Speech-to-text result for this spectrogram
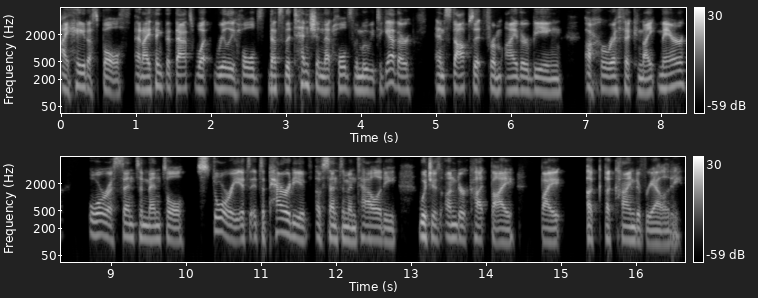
I hate us both. And I think that that's what really holds, that's the tension that holds the movie together and stops it from either being a horrific nightmare or a sentimental story. It's, it's a parody of, of sentimentality, which is undercut by, by a, a kind of reality.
